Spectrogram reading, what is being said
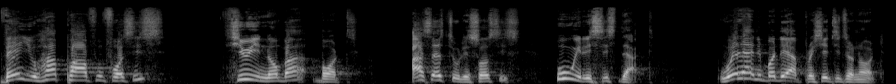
then you have powerful forces, few in number, but access to resources. Who will resist that? Whether anybody appreciates it or not,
